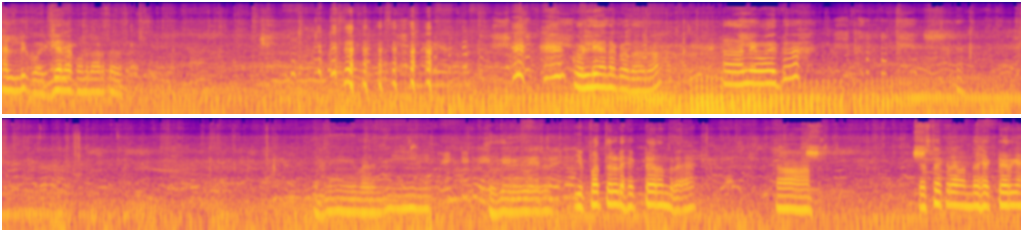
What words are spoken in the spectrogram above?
ಅಲ್ಲಿ ಗೊಜ್ಜೆಲ್ಲ ಕುಣಿದಾಡ್ತದೆ ಕುಳ್ಳಿ ಅನ್ನಕ್ ಅಲ್ಲಿ ಹೋಯ್ತು ಮನೆ ಬರಲಿ ಇಪ್ಪತ್ತೆರಡು ಹೆಕ್ಟೇರ್ ಅಂದರೆ ಎಷ್ಟು ಎಕರೆ ಒಂದು ಹೆಕ್ಟೇರ್ಗೆ?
